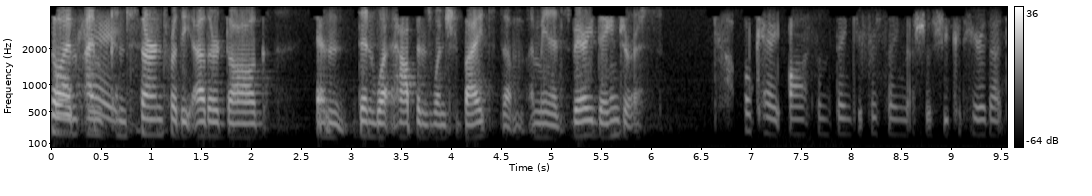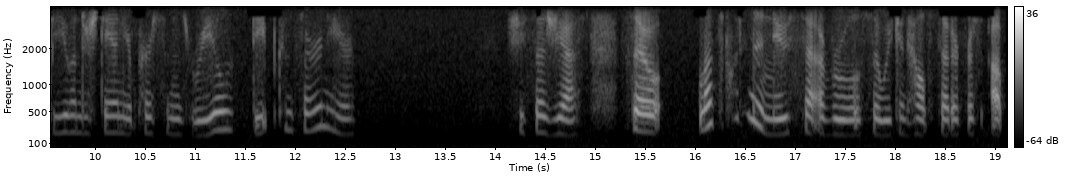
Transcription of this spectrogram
So okay. I'm I'm concerned for the other dog and then what happens when she bites them. I mean, it's very dangerous. Okay, awesome. Thank you for saying that so she could hear that. Do you understand your person's real deep concern here? She says yes. So let's put in a new set of rules so we can help set her for, up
